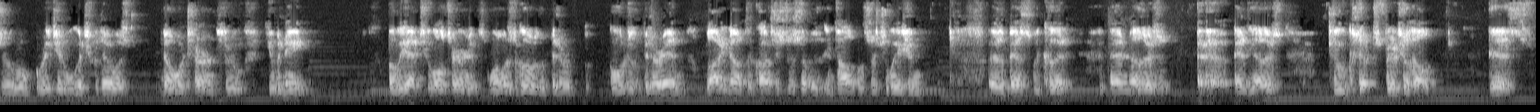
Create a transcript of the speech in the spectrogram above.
through a region which there was no return through human aid. But we had two alternatives. One was to go to the bitter, go to the bitter end, blotting out the consciousness of an intolerable situation as best we could, and others, and the others to accept spiritual help. This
